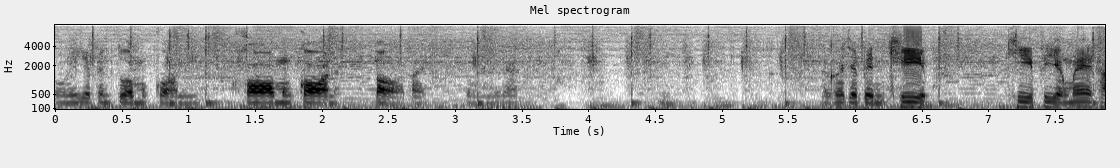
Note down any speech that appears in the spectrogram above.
รงนี้จะเป็นตัวมังกรคอมังกรต่อไปตรงนี้นะ แล้วก็จะเป็นคีบคีบที่ยังไม่ได้ท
